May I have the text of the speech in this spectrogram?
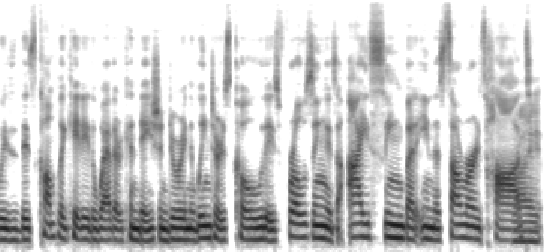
with this complicated weather condition during the winter is cold, it's frozen, it's icing, but in the summer it's hot. Right.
